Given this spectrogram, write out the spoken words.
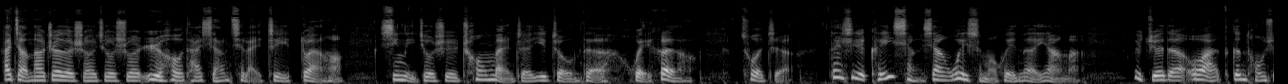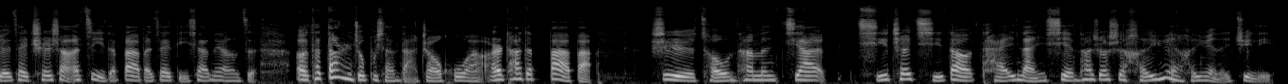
他讲到这儿的时候，就说日后他想起来这一段哈，心里就是充满着一种的悔恨啊、挫折。但是可以想象为什么会那样嘛？会觉得哇，跟同学在车上，而自己的爸爸在底下那样子，呃，他当然就不想打招呼啊。而他的爸爸。是从他们家骑车骑到台南县，他说是很远很远的距离，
